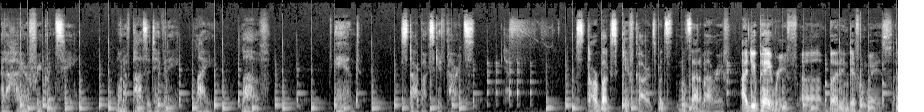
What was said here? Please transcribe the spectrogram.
at a higher frequency, one of positivity, Starbucks gift cards. What's what's that about, Reef? I do pay Reef, uh, but in different ways. Uh,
